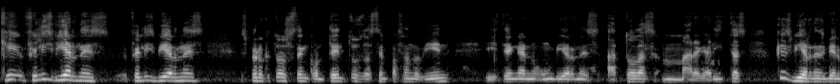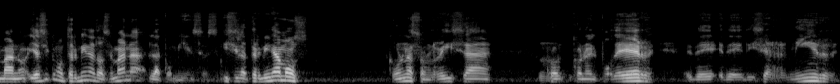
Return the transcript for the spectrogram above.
qué feliz viernes, feliz viernes. Espero que todos estén contentos, la estén pasando bien y tengan un viernes a todas margaritas. ¿Qué es viernes, mi hermano? Y así como terminas la semana, la comienzas. Y si la terminamos con una sonrisa, con, el poder de, discernir,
